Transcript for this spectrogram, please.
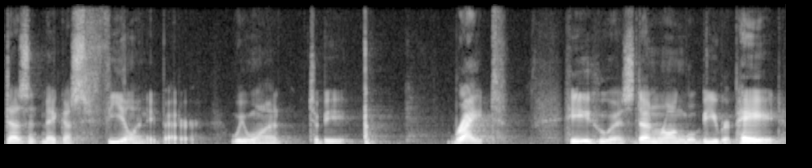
doesn't make us feel any better. We want to be right. He who has done wrong will be repaid.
